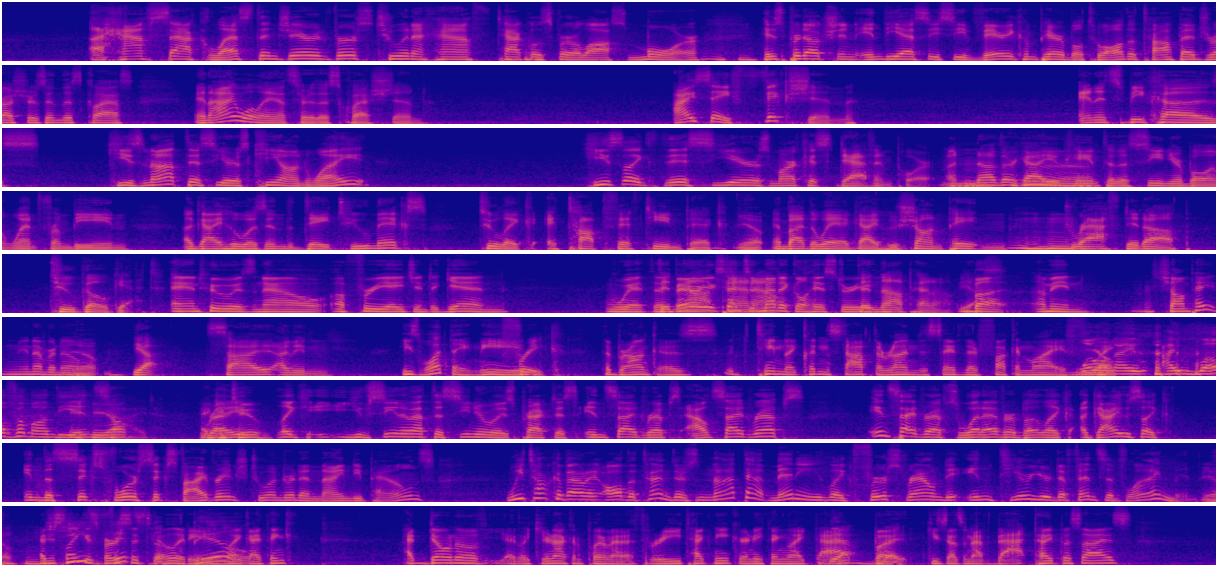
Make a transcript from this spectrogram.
a half sack less than Jared Verse, two and a half tackles mm-hmm. for a loss more. Mm-hmm. His production in the SEC very comparable to all the top edge rushers in this class. And I will answer this question. I say fiction, and it's because he's not this year's Keion White. He's like this year's Marcus Davenport, mm-hmm. another guy who came to the Senior Bowl and went from being a guy who was in the day two mix to like a top 15 pick. Yep. And by the way, a guy who Sean Payton mm-hmm. drafted up to go get. and who is now a free agent again with a Did not very extensive medical history. Did not pan out. Yes. But I mean, Sean Payton, you never know. Yep. yeah, Cy, I mean, He's what they need. freak. The Broncos, a team that couldn't stop the run to save their fucking life. Well, Like, and I, I love him on the Yep. inside. I do right? too. Like you've seen him at the senior boys practice, inside reps, outside reps, inside reps, whatever. But like a guy who's like in the six four, six five range, two hundred and ninety pounds. We talk about it all the time. There's not that many like first round interior defensive linemen. Yep. I just like his versatility. Like I think, I don't know if like you're not going to put him at a three technique or anything like that, Yeah, but right. he doesn't have that type of size.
